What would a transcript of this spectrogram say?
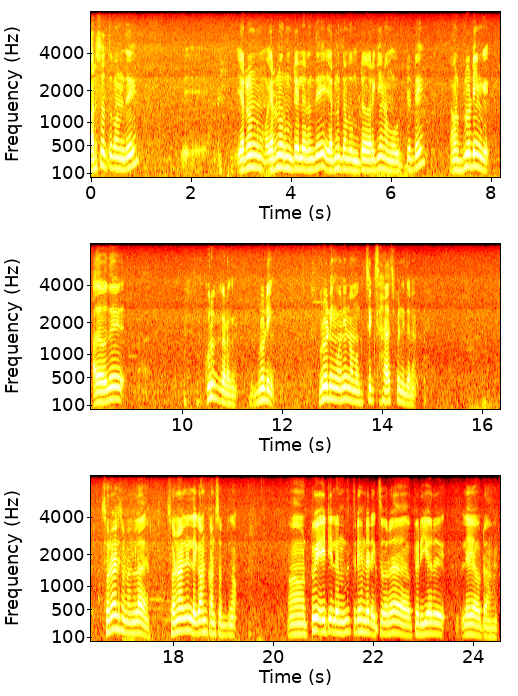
வருஷத்துக்கு வந்து இரநூறு இரநூறு முட்டையிலேருந்து இரநூத்தி ஐம்பது முட்டை வரைக்கும் நம்ம விட்டுட்டு நம்மளுக்கு ப்ரூட்டிங்கு அதாவது குறுக்கு கிடக்கும் ப்ரூட்டிங் ப்ரூட்டிங் பண்ணி நமக்கு சிக்ஸ் ஹேஷ் பண்ணி தரேன் சொனாலி சொன்னேன்ல. சொனாலி லெகான் கான்செப்ட் தான். டூ எயிட்டிலேருந்து த்ரீ ஹண்ட்ரட் எக்ஸ் வர பெர் இயர் லே அவுட் ஆகும்.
